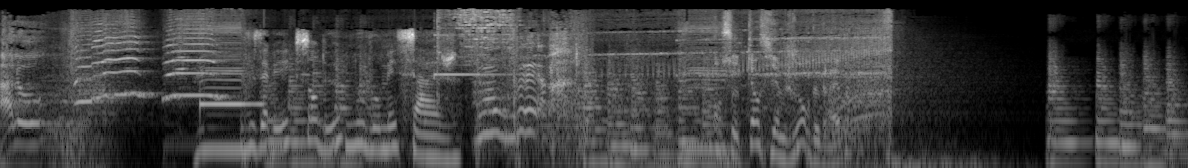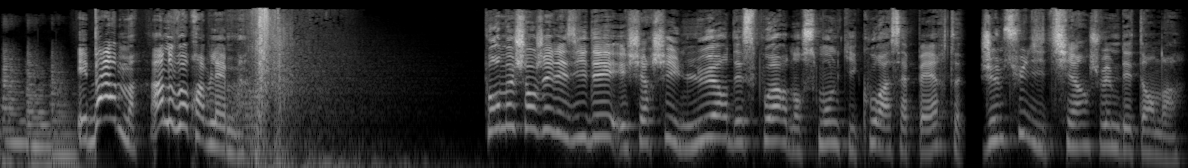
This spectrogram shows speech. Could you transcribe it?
Allô? Vous avez 102 nouveaux messages. En ce 15e jour de grève, Et bam Un nouveau problème Pour me changer les idées et chercher une lueur d'espoir dans ce monde qui court à sa perte, je me suis dit tiens, je vais me détendre.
